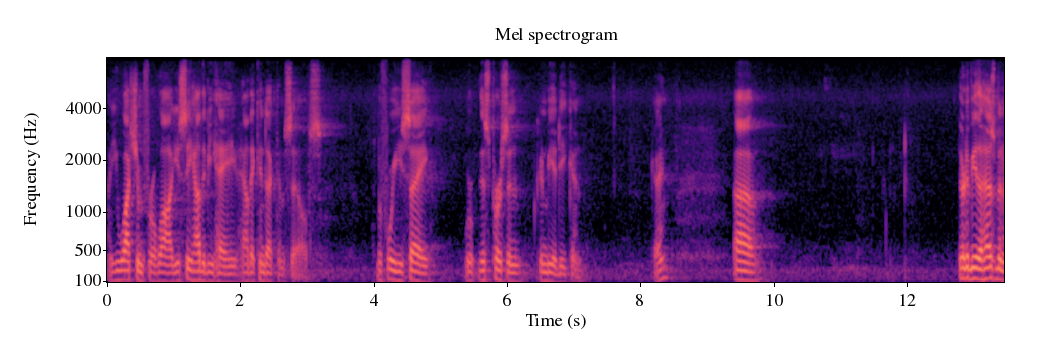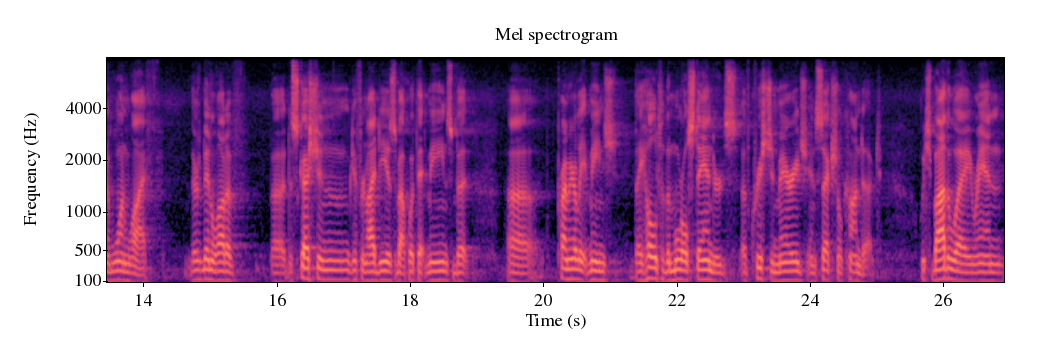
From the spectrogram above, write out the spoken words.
You watch them for a while, you see how they behave, how they conduct themselves, before you say, this person can be a deacon. Okay? Uh, they're to be the husband of one wife there's been a lot of uh, discussion, different ideas about what that means, but uh, primarily it means they hold to the moral standards of Christian marriage and sexual conduct, which, by the way, ran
